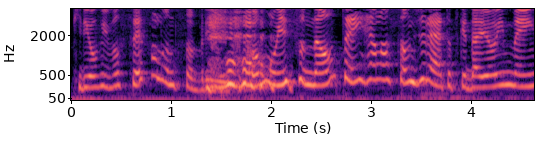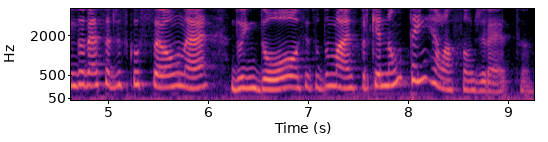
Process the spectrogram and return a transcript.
Queria ouvir você falando sobre isso. Como isso não tem relação direta, porque daí eu emendo nessa discussão, né, do endosso e tudo mais, porque não tem relação direta.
